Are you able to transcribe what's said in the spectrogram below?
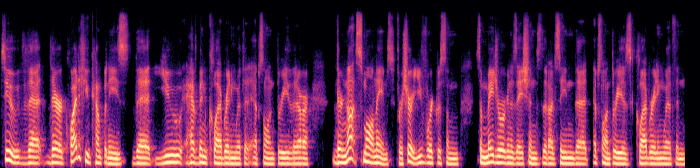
too that there are quite a few companies that you have been collaborating with at Epsilon 3 that are they're not small names for sure. You've worked with some some major organizations that I've seen that Epsilon 3 is collaborating with and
